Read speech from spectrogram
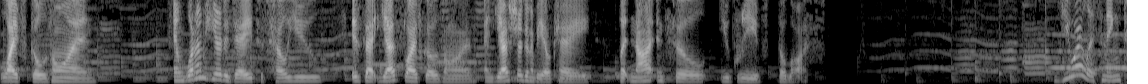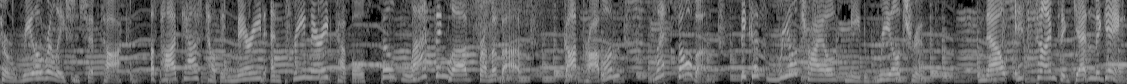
Life goes on. And what I'm here today to tell you is that yes, life goes on, and yes, you're going to be okay, but not until you grieve the loss. You are listening to Real Relationship Talk, a podcast helping married and pre married couples build lasting love from above. Got problems? Let's solve them because real trials need real truth. Now it's time to get in the game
